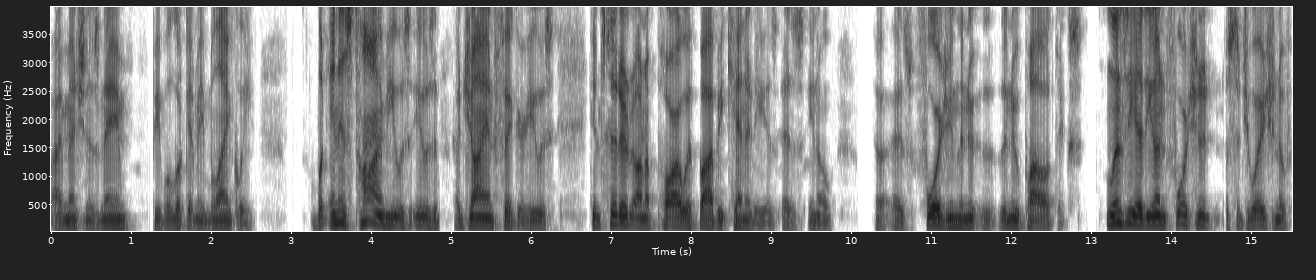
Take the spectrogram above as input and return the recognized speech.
I mention his name, people look at me blankly. But in his time, he was he was a, a giant figure. He was considered on a par with Bobby Kennedy as, as you know, uh, as forging the new the new politics. Lindsay had the unfortunate situation of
